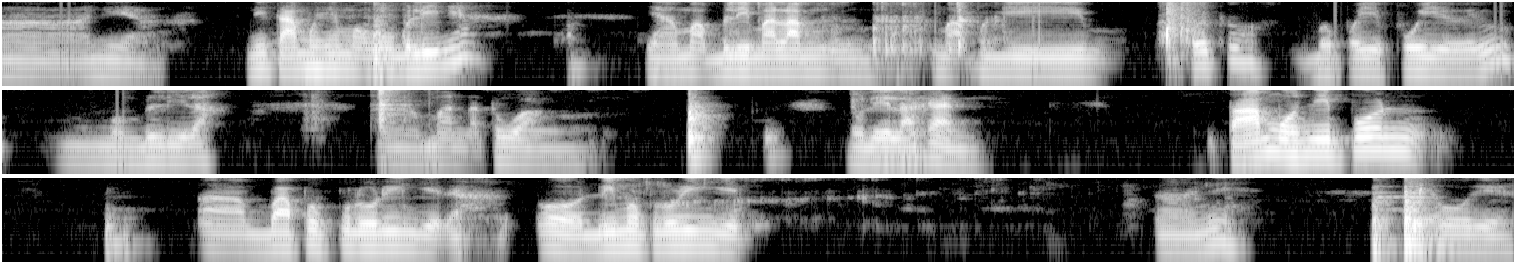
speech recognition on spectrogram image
Ha, ni ya. Ni tamu yang mak mau belinya. Yang mak beli malam mak pergi apa tu berpoya-poya tu membelilah uh, mak nak tuang bolehlah kan tamus ni pun uh, berapa puluh ringgit dah oh lima puluh ringgit uh, ni TO dia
